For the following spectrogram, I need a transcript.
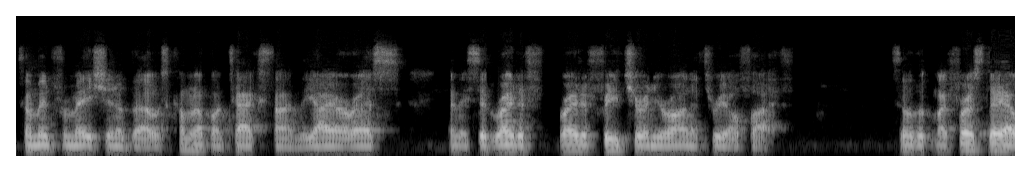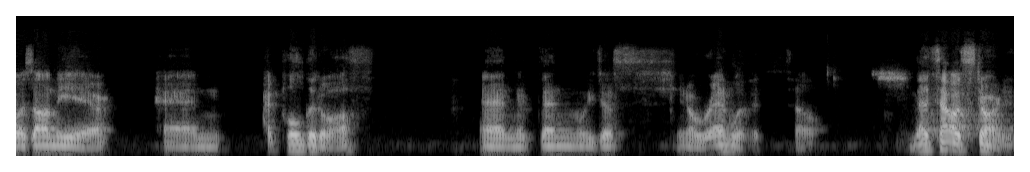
some information about it was coming up on tax time, the IRS, and they said, write a, write a feature and you're on at 305. So that my first day I was on the air and I pulled it off and then we just, you know, ran with it. So that's how it started.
